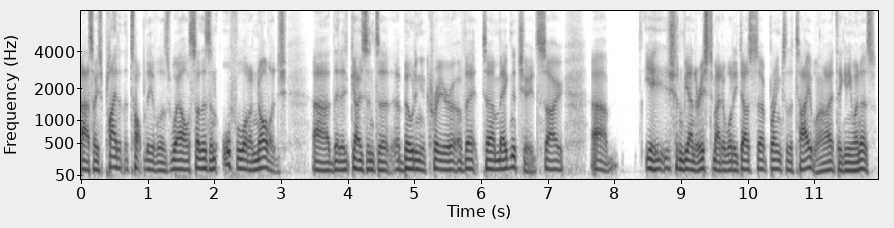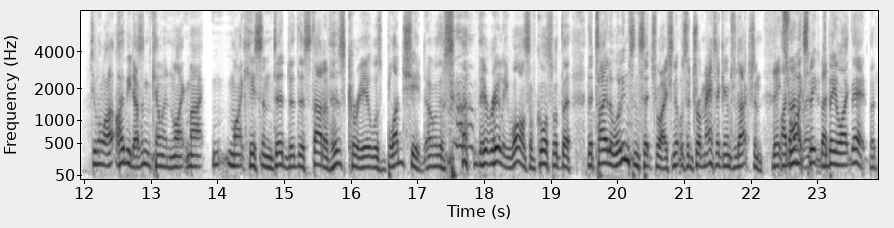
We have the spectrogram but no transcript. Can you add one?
Uh, so he's played at the top level as well. So there's an awful lot of knowledge uh, that it goes into building a career of that uh, magnitude. So yeah, it shouldn't be underestimated what he does uh, bring to the table, and I don't think anyone is. Do you know? I hope he doesn't come in like Mark, Mike Hesson did at the start of his career was bloodshed. Oh, there really was. Of course, with the, the Taylor Williamson situation, it was a dramatic introduction. That's I don't right, expect it to be like that. But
